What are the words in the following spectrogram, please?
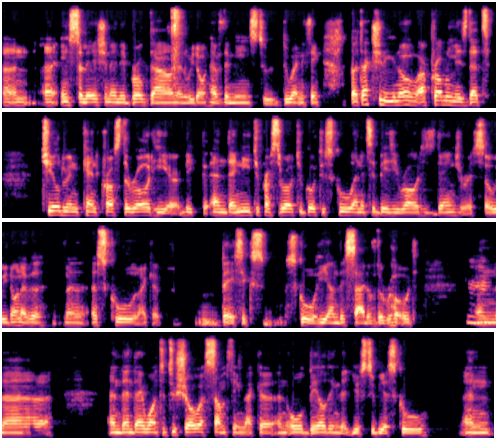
and, uh, installation, and it broke down, and we don't have the means to do anything." But actually, you know, our problem is that children can't cross the road here, and they need to cross the road to go to school, and it's a busy road; it's dangerous. So we don't have a a, a school like a basic school here on this side of the road, mm-hmm. and. Uh, and then they wanted to show us something like a, an old building that used to be a school and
